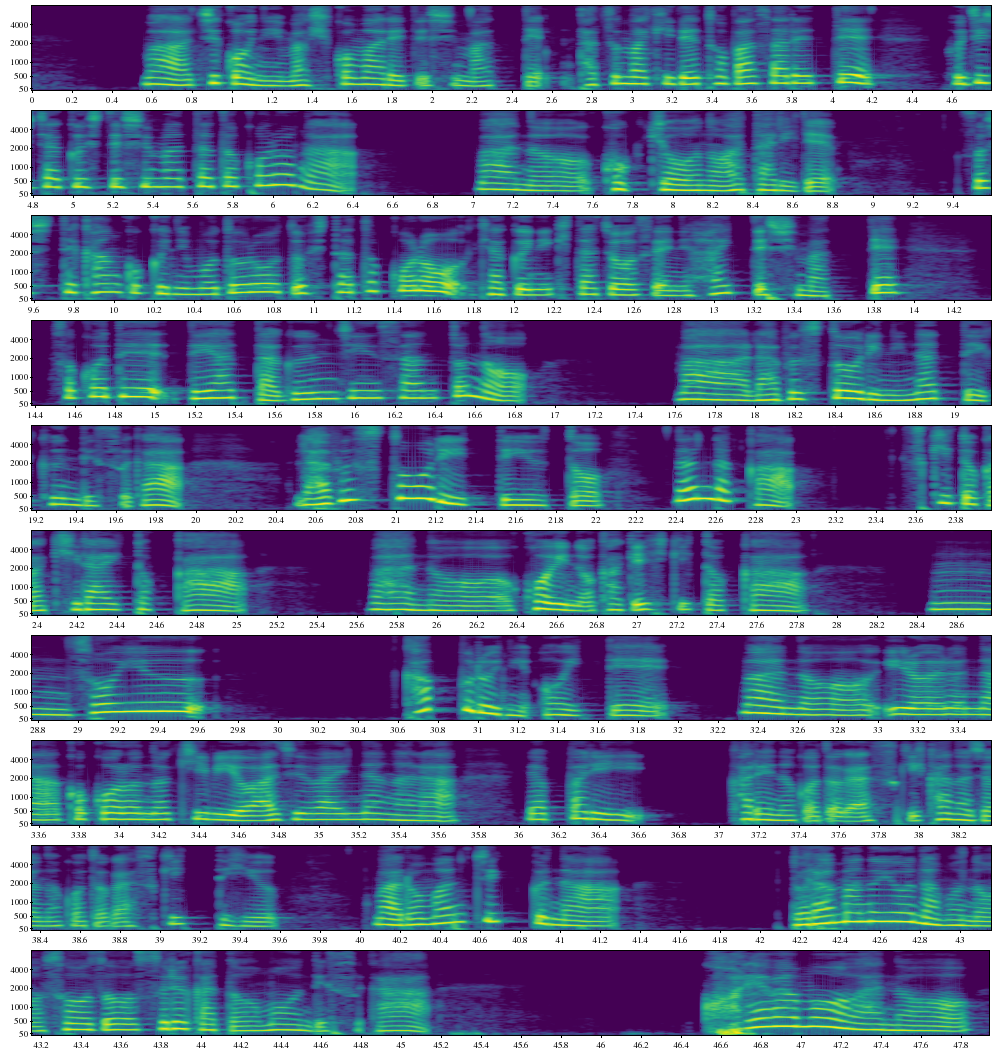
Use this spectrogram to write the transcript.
まあ事故に巻き込まれてしまって、竜巻で飛ばされて不時着してしまったところが、まああの国境のあたりで、そして韓国に戻ろうとしたところ、逆に北朝鮮に入ってしまって、そこで出会った軍人さんとの、まあラブストーリーになっていくんですが、ラブストーリーっていうと、なんだか好きとか嫌いとか、まあ、あの恋の駆け引きとか、うん、そういうカップルにおいて、まあ、あのいろいろな心の機微を味わいながらやっぱり彼のことが好き彼女のことが好きっていう、まあ、ロマンチックなドラマのようなものを想像するかと思うんですがこれはもうあの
